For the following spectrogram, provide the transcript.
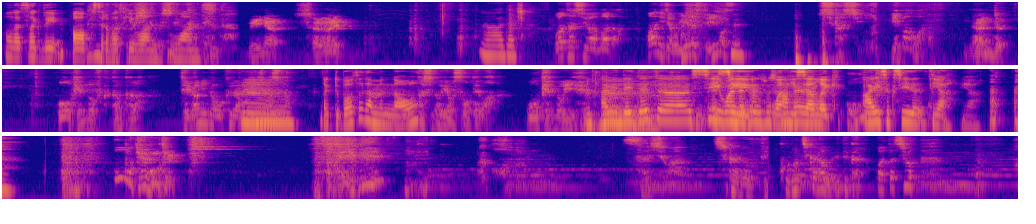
Well, that's like the opposite of what he want, 人して勝て wants. みるんだんな下がれ Oh, that. 私はまだ兄者を許していませんしかし今はなんだ 王権の副官から手紙が送られてきました、Like, do both of them know? 私の予想では王権の異変、I mean, they did uh, see when See, that was when he said like, I succeeded. yeah, yeah. 王権王権最初は力を手この力を得てから私は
